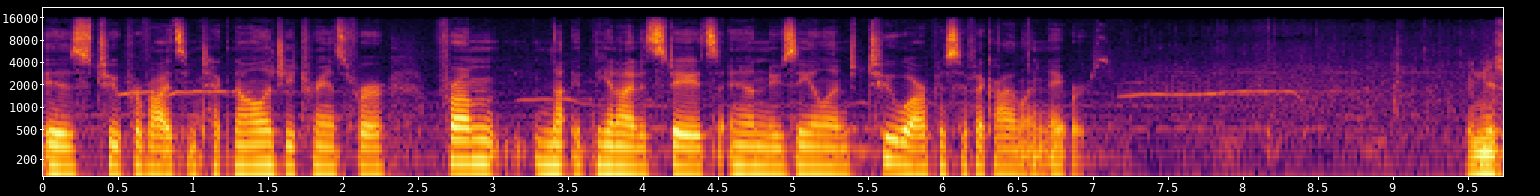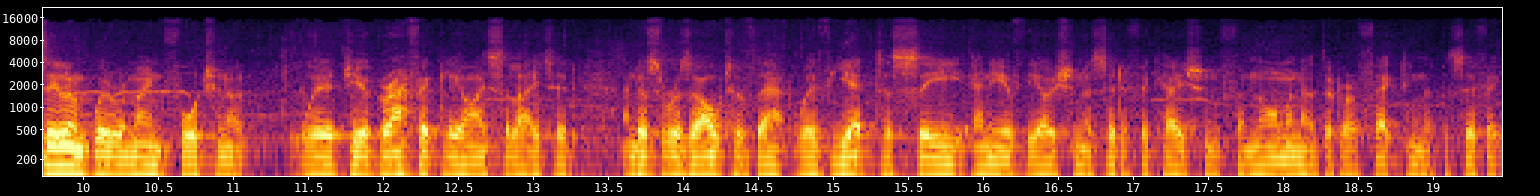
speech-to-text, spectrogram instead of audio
is to provide some technology transfer from the United States and New Zealand to our Pacific Island neighbours. In New Zealand, we remain fortunate. We're geographically isolated and as a result of that, we've yet to see any of the ocean acidification phenomena that are affecting the Pacific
